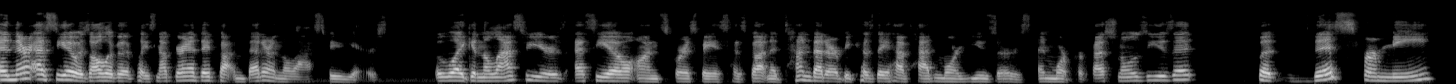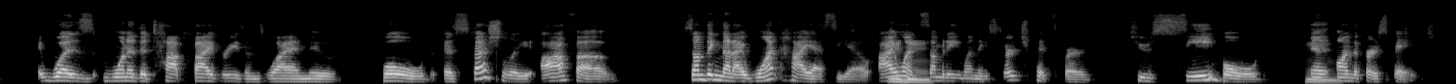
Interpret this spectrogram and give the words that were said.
and their seo is all over the place now granted they've gotten better in the last few years like in the last few years seo on squarespace has gotten a ton better because they have had more users and more professionals use it but this for me it was one of the top five reasons why i moved bold especially off of something that i want high seo i want Mhm. somebody when they search pittsburgh to see bold Mhm. uh, on the first page.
